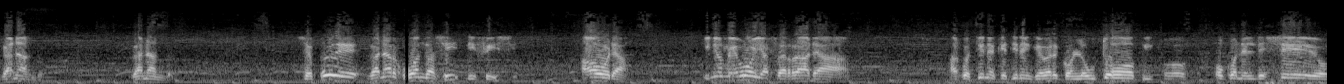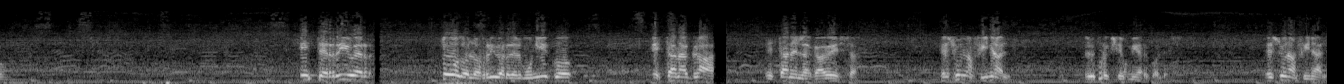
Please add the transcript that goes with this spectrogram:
ganando, ganando. ¿Se puede ganar jugando así? Difícil. Ahora, y no me voy a aferrar a, a cuestiones que tienen que ver con lo utópico o con el deseo. Este River, todos los River del muñeco están acá, están en la cabeza. Es una final el próximo miércoles. Es una final.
